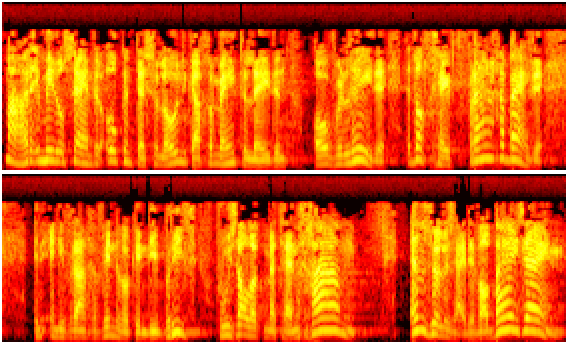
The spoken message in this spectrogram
Maar inmiddels zijn er ook in Thessalonica gemeenteleden overleden. En dat geeft vragen bij ze. En, en die vragen vinden we ook in die brief. Hoe zal het met hen gaan? En zullen zij er wel bij zijn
